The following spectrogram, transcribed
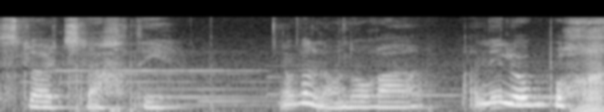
אז לא הצלחתי. אבל לא נורא, אני לא בוכה.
